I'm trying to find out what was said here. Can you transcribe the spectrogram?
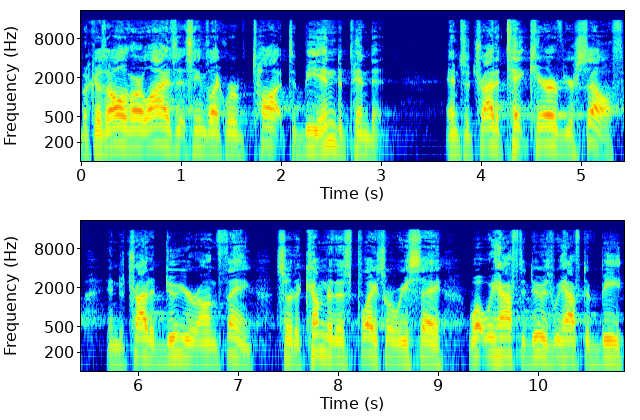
because all of our lives it seems like we're taught to be independent and to try to take care of yourself and to try to do your own thing. So to come to this place where we say what we have to do is we have to be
